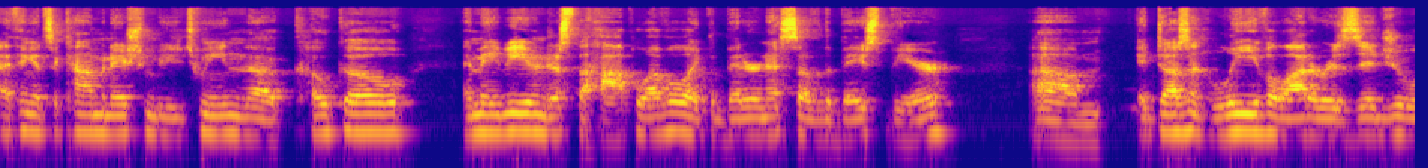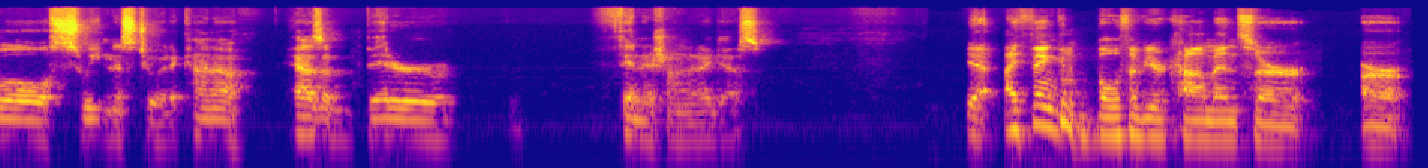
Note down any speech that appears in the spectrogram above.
I think it's a combination between the cocoa and maybe even just the hop level, like the bitterness of the base beer. Um, it doesn't leave a lot of residual sweetness to it. It kind of has a bitter finish on it, I guess. Yeah, I think Hmm. both of your comments are are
